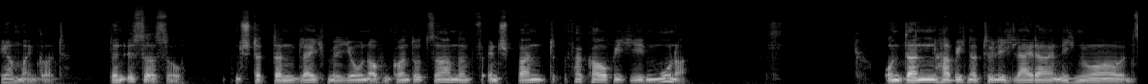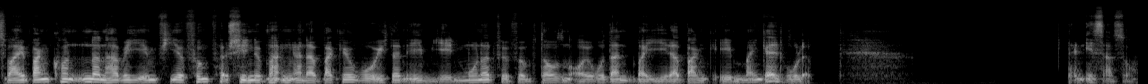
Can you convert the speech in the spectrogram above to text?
Ja, mein Gott, dann ist das so. Anstatt dann gleich Millionen auf dem Konto zu haben, dann entspannt verkaufe ich jeden Monat. Und dann habe ich natürlich leider nicht nur zwei Bankkonten, dann habe ich eben vier, fünf verschiedene Banken an der Backe, wo ich dann eben jeden Monat für 5000 Euro dann bei jeder Bank eben mein Geld hole. Dann ist das so.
